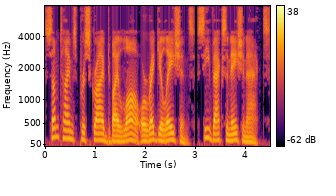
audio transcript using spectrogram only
sometimes prescribed by law or regulations. See Vaccination Acts.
